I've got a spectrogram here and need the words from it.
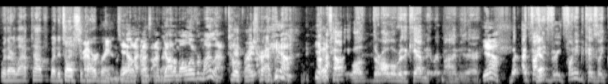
with our laptops, but it's all cigar Trapper brands. Yeah, I, I've, the I've got them all over my laptop, Yeah, right? Trapper. Yeah, I'm telling you, well, they're all over the cabinet right behind me there. yeah. But I find Yep. it very funny because, like,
